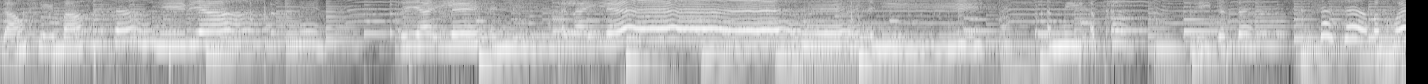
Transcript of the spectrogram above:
ဆောင်ဟိမဆန်းရီပြနဲ့စရိုက်လေအညီအလိုက်လေအညီအမိအဖက်ဒီတသက်ဆက်ဆက်မခွဲ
